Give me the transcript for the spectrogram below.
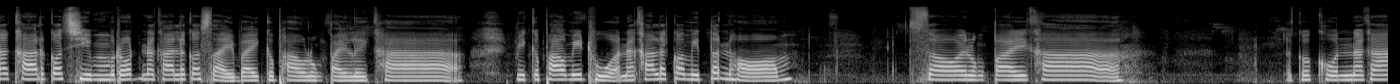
นะคะ แล้วก็ชิมรสนะคะ แล้วก็ใส่ใบกะเพราลงไปเลยค่ะ มีกะเพรา มีถั่วนะคะ แล้วก็มีต้นหอม ซอยลงไปค่ะ แล้วก็คนนะคะ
